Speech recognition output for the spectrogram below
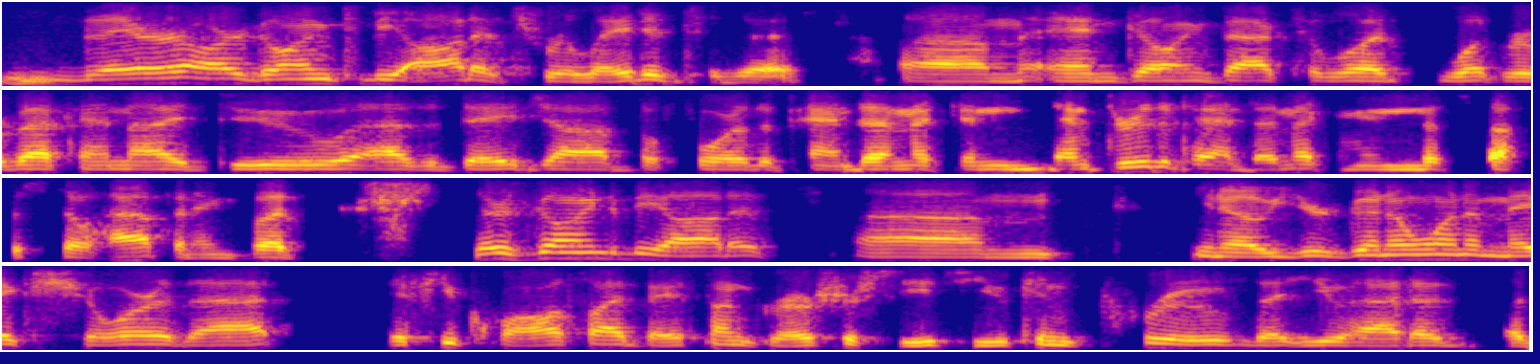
there are going to be audits related to this. Um, and going back to what, what Rebecca and I do as a day job before the pandemic and, and through the pandemic, I mean, this stuff is still happening, but there's going to be audits. Um, you know, you're going to want to make sure that if you qualify based on gross receipts, you can prove that you had a, a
